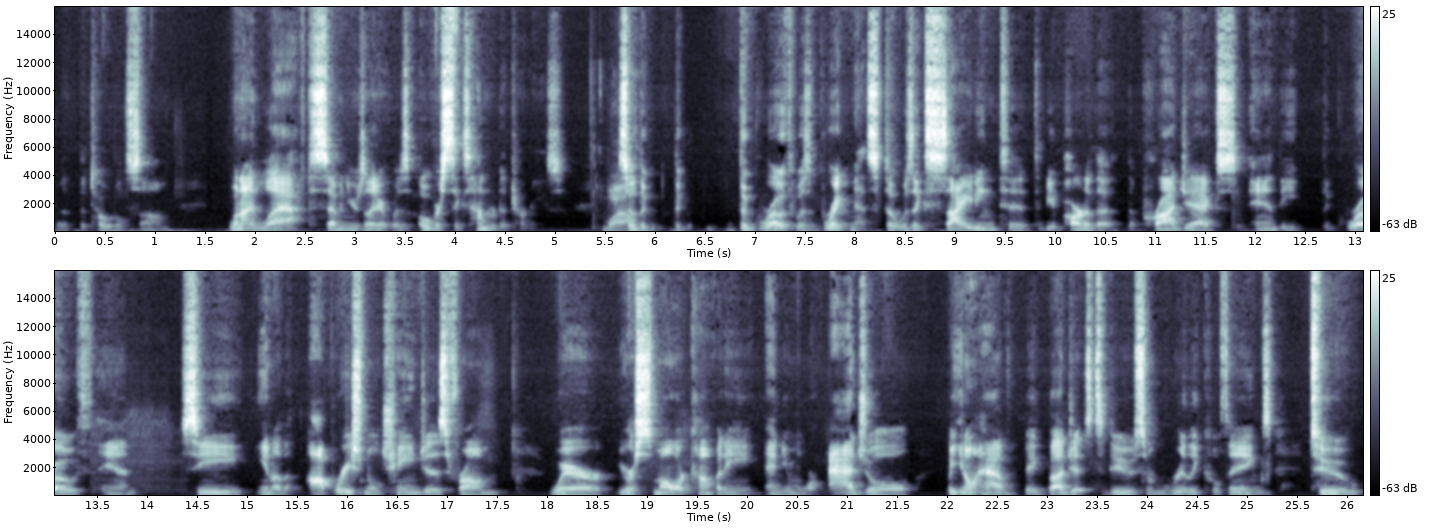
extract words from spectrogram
the, the total sum. When I left seven years later, it was over 600 attorneys. Wow. So the, the, the growth was breakneck. So it was exciting to, to be a part of the, the projects and the, the growth and see, you know, the operational changes from where you're a smaller company and you're more agile, but you don't have big budgets to do some really cool things to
